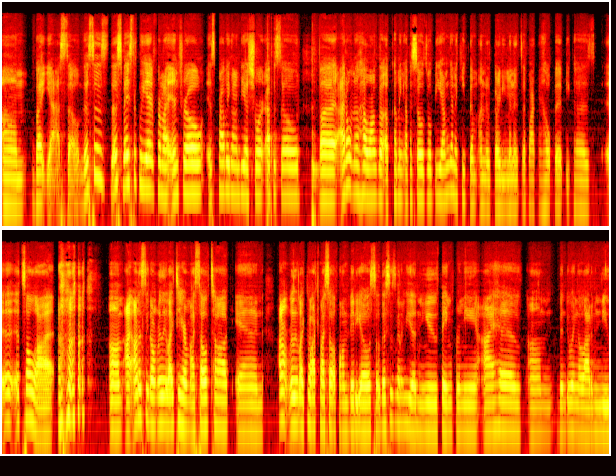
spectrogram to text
Um, but yeah, so this is this basically it for my intro. It's probably gonna be a short episode, but I don't know how long the upcoming episodes will be. I'm gonna keep them under 30 minutes if I can help it because it, it's a lot. um, I honestly don't really like to hear myself talk and I don't really like to watch myself on video, so this is going to be a new thing for me. I have um, been doing a lot of new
